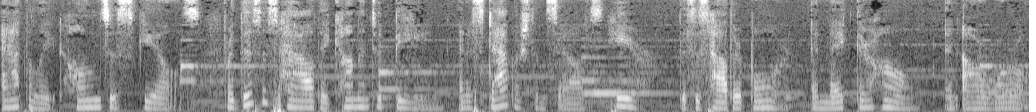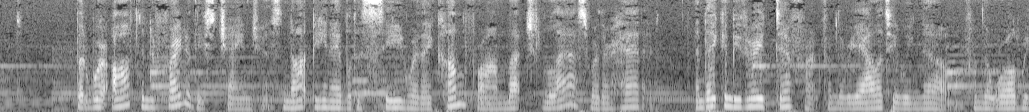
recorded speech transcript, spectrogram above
athlete hones his skills, for this is how they come into being and establish themselves here. This is how they're born and make their home in our world. But we're often afraid of these changes, not being able to see where they come from, much less where they're headed. And they can be very different from the reality we know, from the world we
